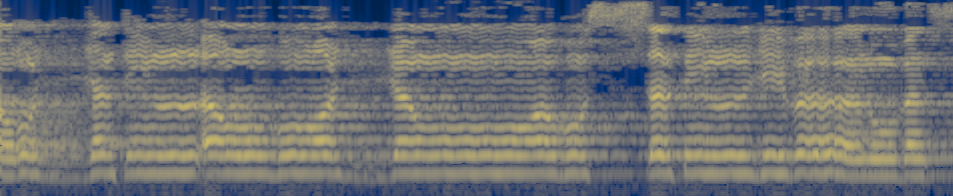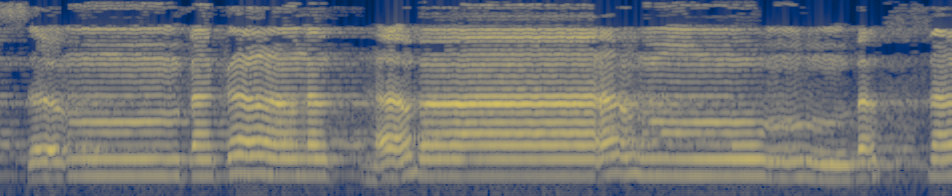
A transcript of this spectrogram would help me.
إذا رجت الأرض رجا وبست الجبال بسا فكانت هباء منبثا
